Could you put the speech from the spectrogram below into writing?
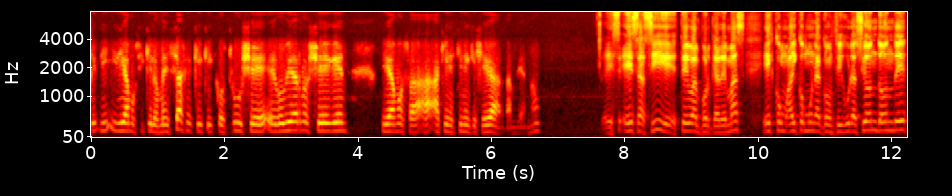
y, digamos, y que los mensajes que, construye el gobierno lleguen, digamos, a, a quienes tienen que llegar también, ¿no? Es, así, Esteban, porque además es como, hay como una configuración donde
